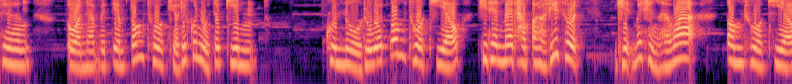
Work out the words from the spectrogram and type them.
เริงตัวนำไปเตรียมต้มถั่วเขียวที่คุณหนูจะกิน คุณหนูรู้ว่าต้มถั่วเขียว ที่ท่านแม่ทำอร่อยที่สุด คิดไม่ถึงแล้วว่า ต้มถั่วเขียว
